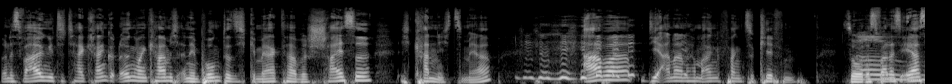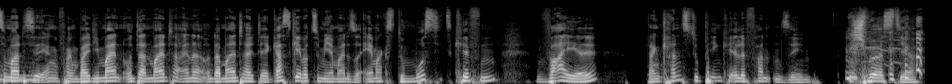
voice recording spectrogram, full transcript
Und es war irgendwie total krank und irgendwann kam ich an den Punkt, dass ich gemerkt habe, scheiße, ich kann nichts mehr. Aber die anderen haben angefangen zu kiffen. So, das war das erste Mal, dass sie angefangen, weil die meinten, und dann meinte einer, und da meinte halt der Gastgeber zu mir, meinte so, ey Max, du musst jetzt kiffen, weil dann kannst du pinke Elefanten sehen. Ich schwör's dir.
